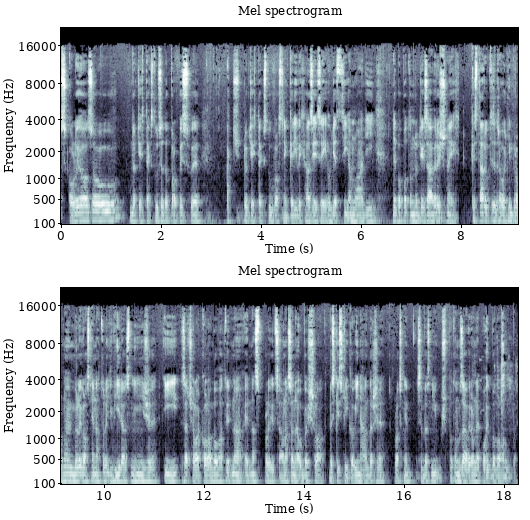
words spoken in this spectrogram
skoliózou, do těch textů se to propisuje ať do těch textů, vlastně, který vychází z jejího dětství a mládí, nebo potom do těch závěrečných. Ke stáru ty zdravotní problémy byly vlastně natolik výrazný, že jí začala kolabovat jedna, jedna z plic a ona se neobešla bez kyslíkový nádrže. Vlastně se bez ní už potom v závěru nepohybovala vůbec.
